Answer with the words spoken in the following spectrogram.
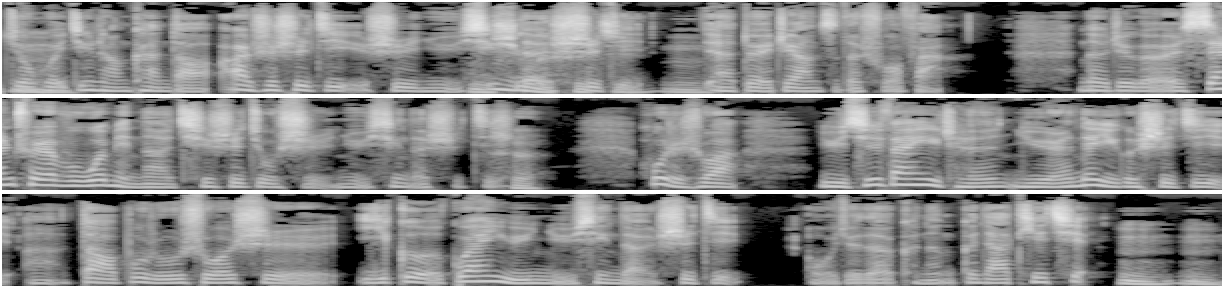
就会嗯经常看到二十世纪是女性性的世世纪嗯啊，对这样子的说法。那这个 “Century of Women” 呢，其实就是女性的世纪。是或者说啊，与其翻译成“女人的一个世纪”啊，倒不如说是一个关于女性的世纪，我觉得可能更加贴切。嗯嗯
